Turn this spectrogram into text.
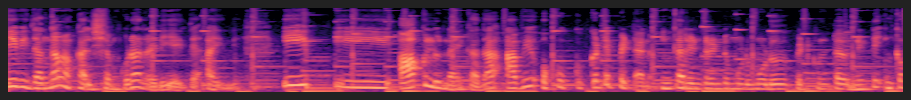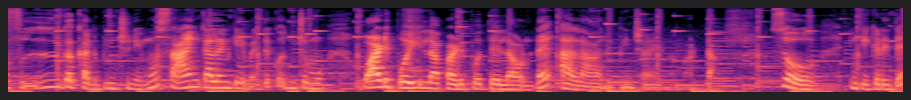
ఈ విధంగా మా కలుషం కూడా రెడీ అయితే అయింది. ఈ ఈ ఆకులు ఉన్నాయి కదా అవి ఒక్కొక్కటే పెట్టాను. ఇంకా రెండు రెండు మూడు మూడు పెట్టుకుంటూ ఉంటే ఇంకా ఫుల్గా కనిపించినేమో. సాయంకాలానికి ఏమైతే కొంచెము వాడిపోయి ఇలా పడిపోతే ఎలా ఉంటాయి అలా అనిపించాయి అన్నమాట సో ఇంక ఇక్కడైతే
